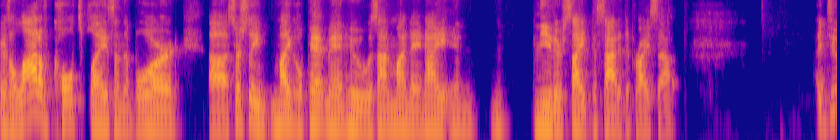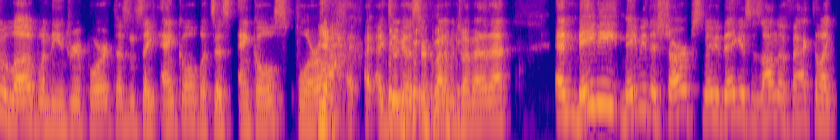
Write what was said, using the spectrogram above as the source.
there's a lot of Colts plays on the board, uh, especially Michael Pittman, who was on Monday night and neither site decided to price up. I do love when the injury report doesn't say ankle, but says ankles, plural. Yeah. I, I do get a certain amount of enjoyment out of that. And maybe, maybe the Sharps, maybe Vegas is on the fact that like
